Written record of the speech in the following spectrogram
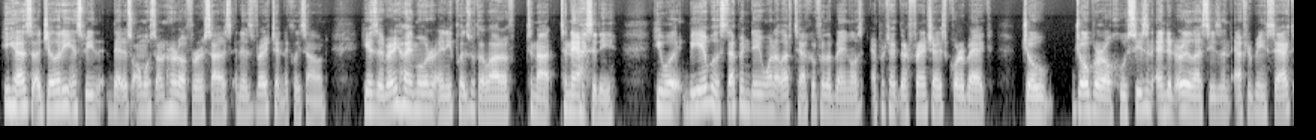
He has agility and speed that is almost unheard of for his size and is very technically sound. He has a very high motor and he plays with a lot of tenacity. He will be able to step in day one at left tackle for the Bengals and protect their franchise quarterback, Joe Joe Burrow, whose season ended early last season after being sacked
